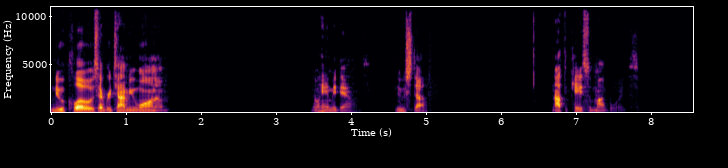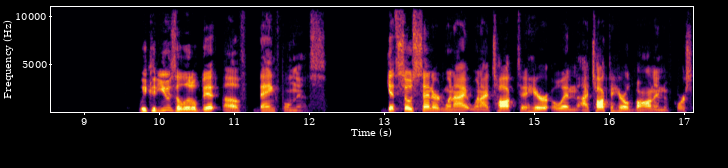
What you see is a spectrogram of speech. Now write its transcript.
new clothes every time you want them. No hand me downs, new stuff. Not the case with my boys. We could use a little bit of thankfulness. Get so centered when I when I talk to Har- when I talk to Harold Vaughn, and of course,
